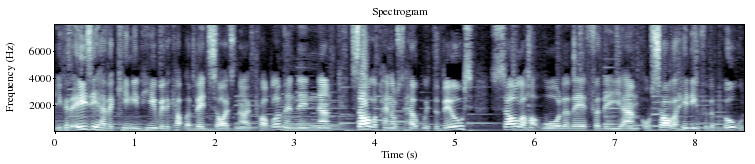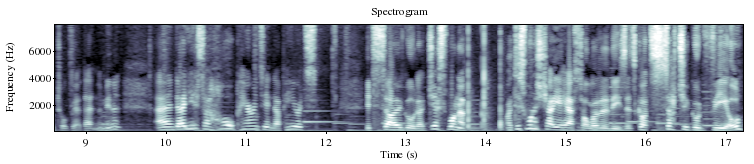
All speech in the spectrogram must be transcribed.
you could easily have a king in here with a couple of bedsides, no problem. And then um, solar panels to help with the bills. Solar hot water there for the, um, or solar heating for the pool. We'll talk about that in a minute. And uh, yes, a whole parents end up here. It's, it's so good. I just want to I just want to show you how solid it is. It's got such a good feel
